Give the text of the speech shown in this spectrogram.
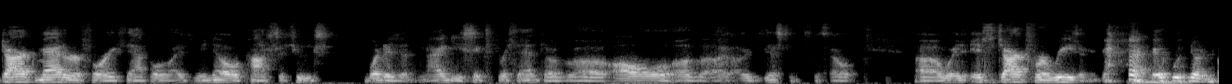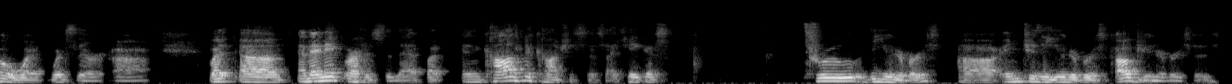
Dark matter, for example, as we know, constitutes what is it, 96% of uh, all of uh, existence. So uh, it's dark for a reason. we don't know what, what's there. But uh, and they make reference to that. But in cosmic consciousness, I take us through the universe, uh, into the universe of universes,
